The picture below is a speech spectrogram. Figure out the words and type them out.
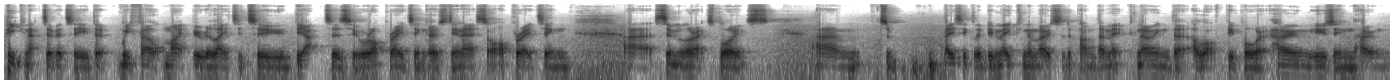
peak in activity that we felt might be related to the actors who were operating Ghost GhostDNS or operating uh, similar exploits. Um, to basically be making the most of the pandemic, knowing that a lot of people were at home using home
